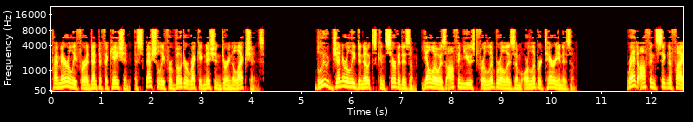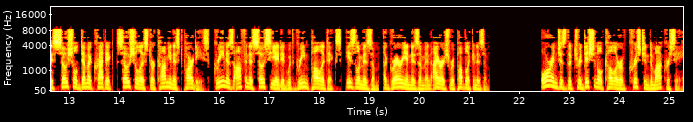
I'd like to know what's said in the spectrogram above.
primarily for identification, especially for voter recognition during elections. Blue generally denotes conservatism, yellow is often used for liberalism or libertarianism. Red often signifies social democratic, socialist or communist parties, green is often associated with green politics, Islamism, agrarianism and Irish republicanism. Orange is the traditional color of Christian democracy.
